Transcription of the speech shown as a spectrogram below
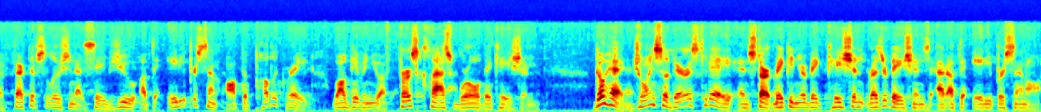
effective solution that saves you up to 80% off the public rate while giving you a first class world vacation. Go ahead, join Silveris today and start making your vacation reservations at up to 80% off.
